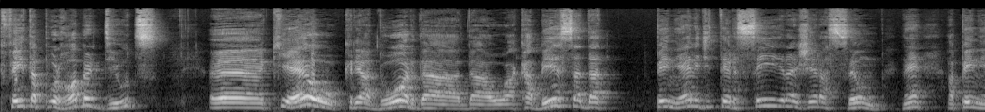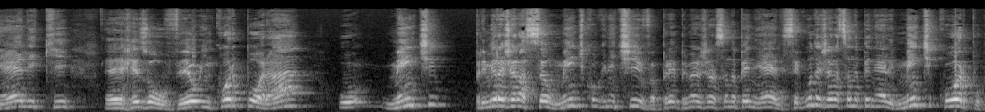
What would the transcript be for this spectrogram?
feita por Robert Diltz, uh, que é o criador da, da a cabeça da PNL de terceira geração, né? A PNL que é, resolveu incorporar o mente Primeira geração, mente cognitiva, primeira geração da PNL. Segunda geração da PNL, mente e corpo.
